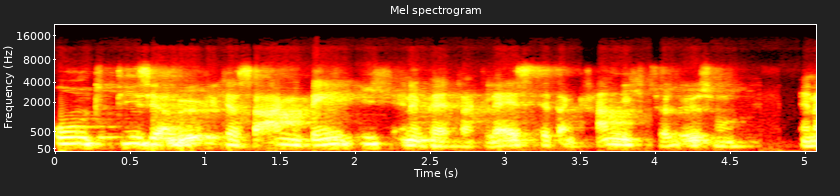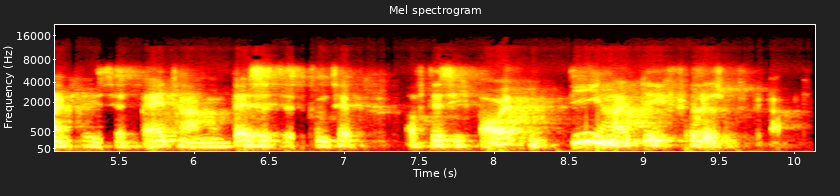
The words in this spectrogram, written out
und diese Ermöglicher sagen, wenn ich einen Beitrag leiste, dann kann ich zur Lösung einer Krise beitragen. Und das ist das Konzept, auf das ich baue. Und die halte ich für lösungsbegabt.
